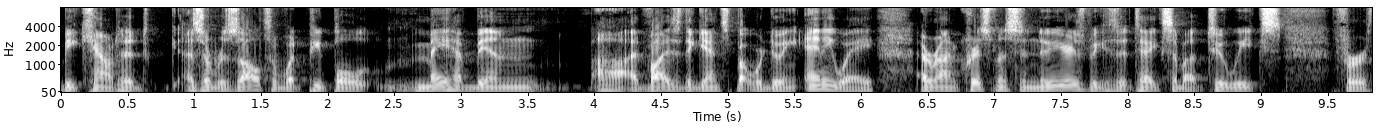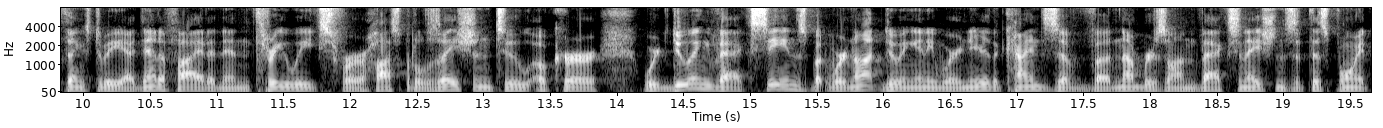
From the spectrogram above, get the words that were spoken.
be counted as a result of what people may have been uh, advised against, but we're doing anyway around Christmas and New Year's because it takes about two weeks for things to be identified and then three weeks for hospitalization to occur. We're doing vaccines, but we're not doing anywhere near the kinds of uh, numbers on vaccinations at this point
